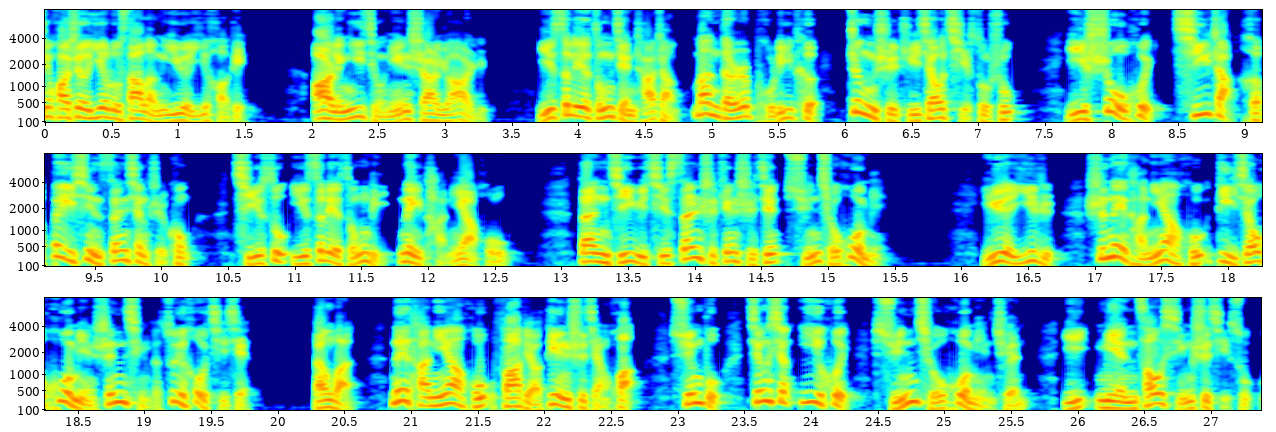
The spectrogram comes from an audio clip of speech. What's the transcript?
新华社耶路撒冷一月一号电，二零一九年十二月二日，以色列总检察长曼德尔普利特正式提交起诉书，以受贿、欺诈和背信三项指控起诉以色列总理内塔尼亚胡，但给予其三十天时间寻求豁免。一月一日是内塔尼亚胡递交豁免申请的最后期限。当晚，内塔尼亚胡发表电视讲话，宣布将向议会寻求豁免权，以免遭刑事起诉。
